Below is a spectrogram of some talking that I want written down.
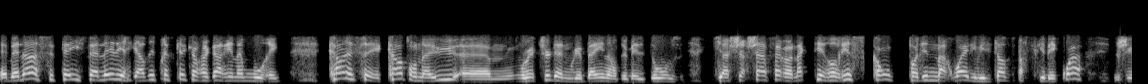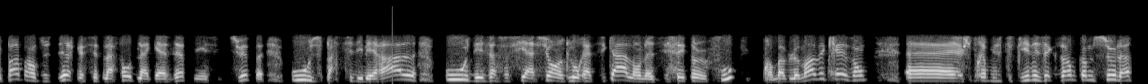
eh bien là, c'était il fallait les regarder presque avec un regard énamouré. Quand quand on a eu Richard Henry Bain en 2012 qui a cherché à faire un acte terroriste contre Pauline Marois et les militants du Parti québécois, j'ai pas entendu dire que c'est de la faute de la Gazette et ainsi de suite, ou du Parti libéral, ou des associations anglo-radicales. On a dit c'est un fou, probablement avec raison. Euh, je pourrais multiplier des exemples comme ceux-là.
